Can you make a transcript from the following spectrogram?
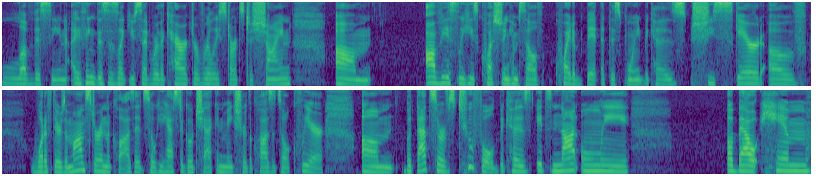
love this scene. I think this is like you said where the character really starts to shine. Um obviously he's questioning himself quite a bit at this point because she's scared of what if there's a monster in the closet so he has to go check and make sure the closet's all clear um, but that serves twofold because it's not only about him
